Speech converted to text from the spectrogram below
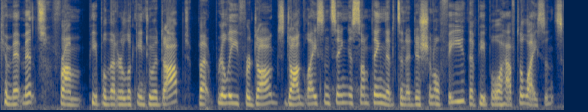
commitments from people that are looking to adopt. But really, for dogs, dog licensing is something that's an additional fee that people will have to license.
